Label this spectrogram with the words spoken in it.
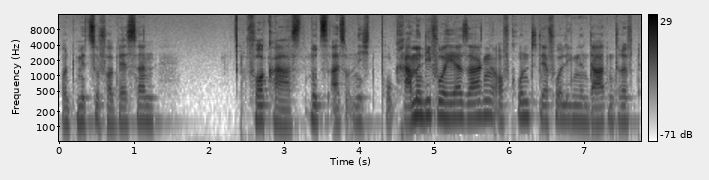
und mitzuverbessern, Forecast nutzt also nicht Programme, die Vorhersagen aufgrund der vorliegenden Daten trifft,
